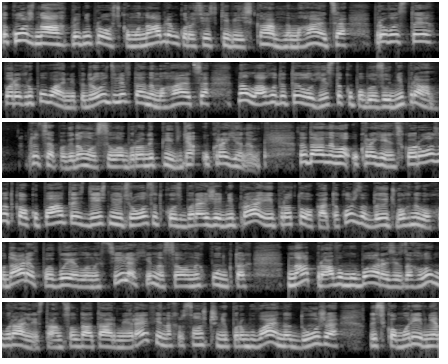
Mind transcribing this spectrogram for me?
Також на Придніпровському напрямку російські війська намагаються провести перегрупування підрозділів та намагаються налагодити логістику поблизу Дніпра. Про це повідомив Сили оборони Півдня України. За даними українського розвідка, окупанти здійснюють розвідку узбережжя Дніпра і протока. а Також завдають вогневих ударів по виявлених цілях і населених пунктах на правому березі. Загалом моральний стан солдат армії РФ на Херсонщині перебуває на дуже низькому рівні.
